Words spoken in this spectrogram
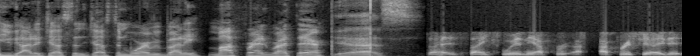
You got it, Justin. Justin Moore, everybody, my friend, right there. Yes. Thanks, Whitney. I, I appreciate it.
